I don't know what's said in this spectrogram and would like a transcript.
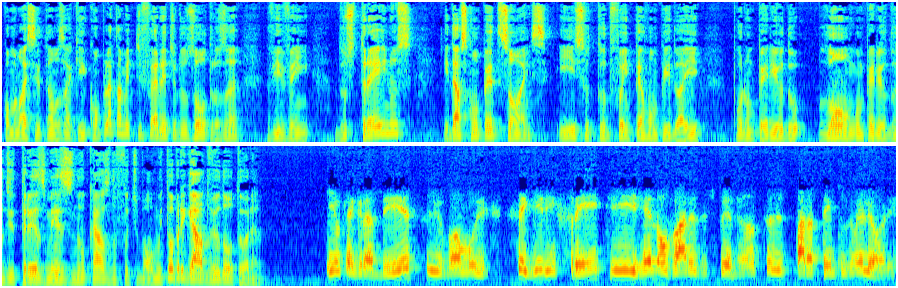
como nós citamos aqui, completamente diferente dos outros, né? Vivem dos treinos e das competições. E isso tudo foi interrompido aí por um período longo, um período de três meses no caso do futebol. Muito obrigado, viu, doutora? Eu que agradeço e vamos seguir em frente e renovar as esperanças para tempos melhores.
